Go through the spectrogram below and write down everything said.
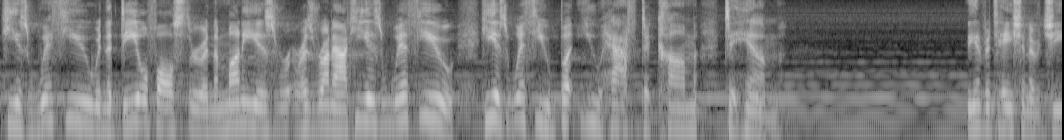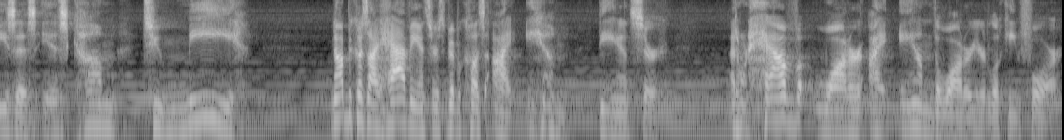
He is with you when the deal falls through and the money is, has run out. He is with you. He is with you, but you have to come to Him. The invitation of Jesus is come to me. Not because I have answers, but because I am the answer. I don't have water, I am the water you're looking for.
